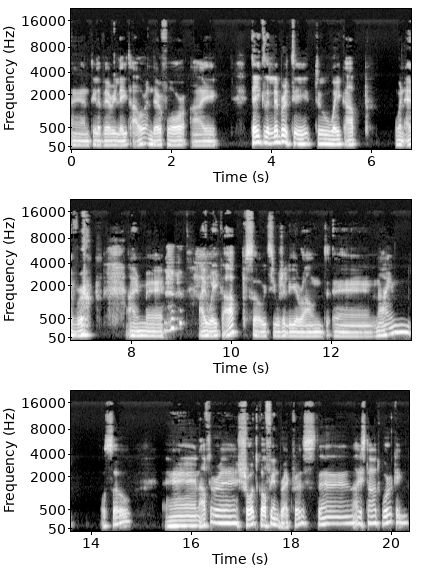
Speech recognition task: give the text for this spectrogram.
until a very late hour, and therefore I take the liberty to wake up whenever I'm uh, I wake up, so it's usually around uh, nine or so. And after a short coffee and breakfast, I start working.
